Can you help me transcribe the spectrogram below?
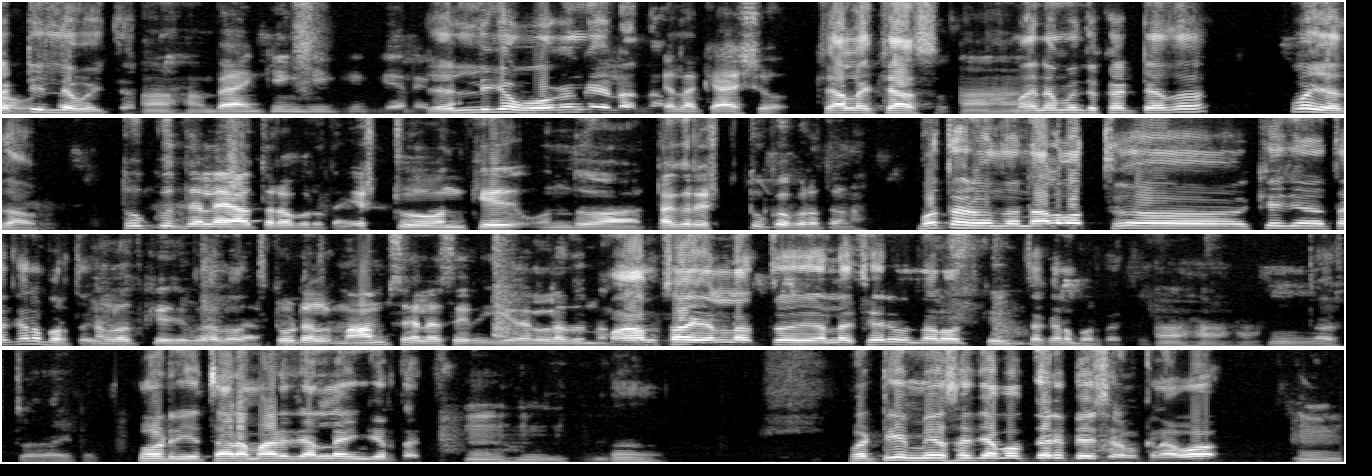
ಕಟ್ಟಿ ಇಲ್ಲೇ ಒಯ್ತಾರ. ಬ್ಯಾಂಕಿಂಗ್ ಎಲ್ಲಿಗೆ ಹೋಗಂಗ ಇಲ್ಲ ನಾವು. ಎಲ್ಲ ಕ್ಯಾಶ್ ಕೆಲ ಕ್ಯಾಶ್ ಮನೆ ಮುಂದೆ ಕಟ್ಟೋದು ಒಯ್ಯೋದು ಅವ್ರು. ತೂಕದ್ದೆಲ್ಲ ಯಾವ ತರ ಬರುತ್ತೆ? ಎಷ್ಟು ಒಂದ್ ಕೆ ಒಂದು ಟಗರ್ ಎಷ್ಟು ತೂಕ ಬರುತ್ತಣ್ಣ? ಬರ್ತಾರೆ ಒಂದು ನಲವತ್ತು ಕೆಜಿ ತಕನ ಬರ್ತವೆ ನಲ್ವತ್ತು ಕೆಜಿ ನಲವತ್ತು ಟೋಟಲ್ ಮಾಂಸ ಎಲ್ಲ ಸೇರಿ ಎಲ್ಲದನ್ನು ಮಾಂಸ ಎಲ್ಲ ತ- ಎಲ್ಲ ಸೇರಿ ಒಂದು ನಲವತ್ತು ಕೆಜಿ ತಕನ ಬರ್ತೈತಿ ಹಾ ಹಾ ಹಾ. ಹ್ಮ್ ಅಷ್ಟು ಐಟಮ್ ನೋಡ್ರಿ ಈ ತರ ಮಾಡಿದ್ರೆ ಎಲ್ಲ ಹಿಂಗಿರ್ತೈತಿ ಹ್ಮ್ ಹ್ಮ್ ಹ್ಮ್. ಹ್ಮ್. ಒಟ್ಟಿಗೆ ಮೇಸ ಜವಾಬ್ದಾರಿ ಬೇಯಿಸಿರ್ಬೇಕು ನಾವು. ಹ್ಮ್.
